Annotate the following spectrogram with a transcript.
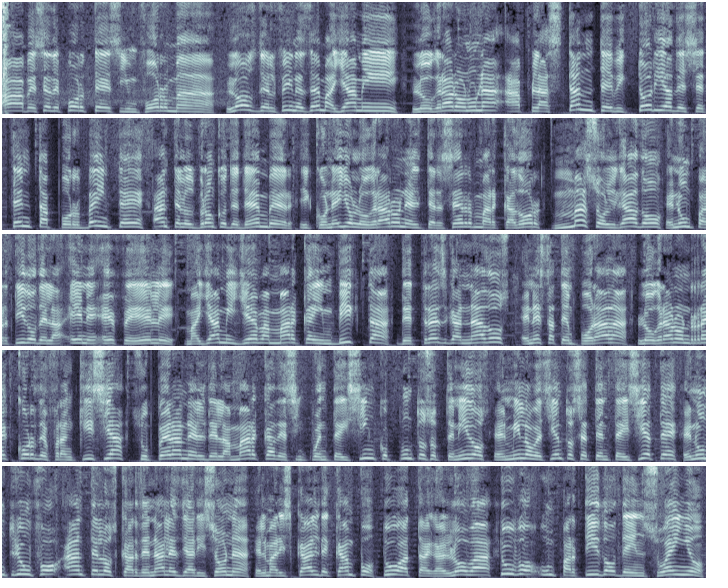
ABC Deportes informa, los Delfines de Miami lograron una aplastante victoria de 70 por 20 ante los Broncos de Denver y con ello lograron el tercer marcador más holgado en un partido de la NFL. Miami lleva marca invicta de tres ganados en esta temporada. Lograron récord de franquicia, superan el de la marca de 55 puntos obtenidos en 1977 en un triunfo ante los Cardenales de Arizona. El mariscal de campo Tua Tagalova tuvo un partido de ensueño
